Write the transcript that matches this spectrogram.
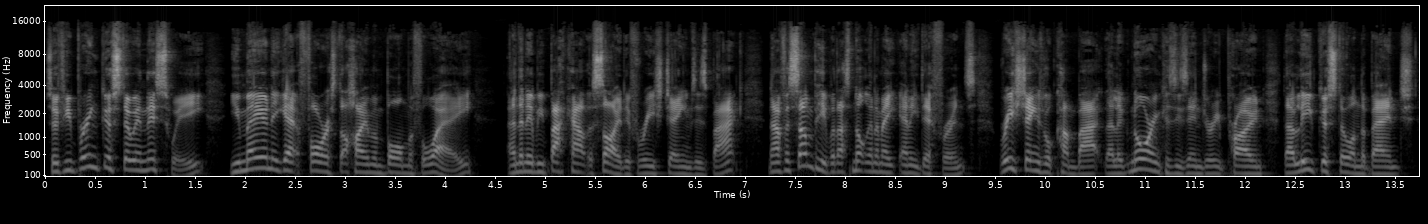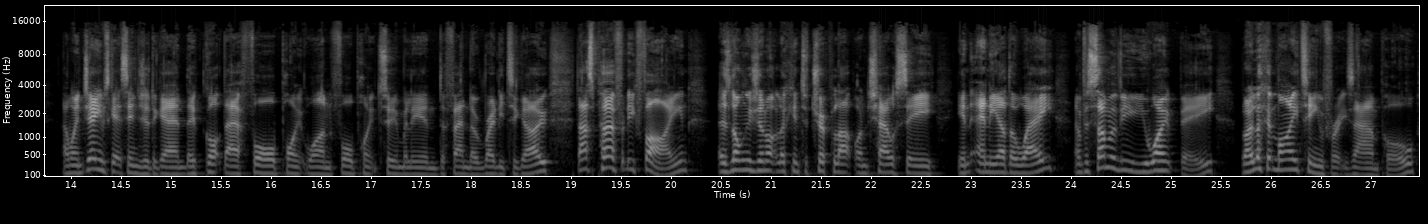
So if you bring Gusto in this week, you may only get Forest at home and Bournemouth away, and then he'll be back out the side if Reece James is back. Now, for some people, that's not going to make any difference. Reece James will come back. They'll ignore him because he's injury prone. They'll leave Gusto on the bench. And when James gets injured again, they've got their 4.1, 4.2 million defender ready to go. That's perfectly fine as long as you're not looking to triple up on Chelsea in any other way. And for some of you, you won't be. But I look at my team, for example,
